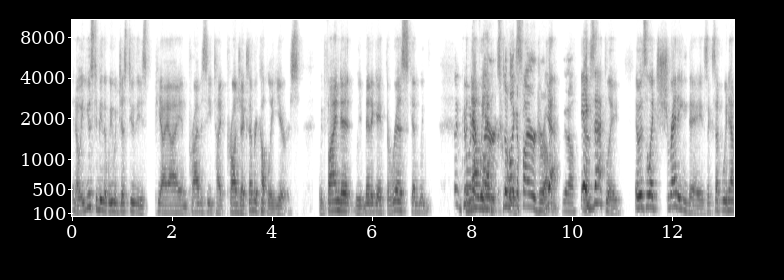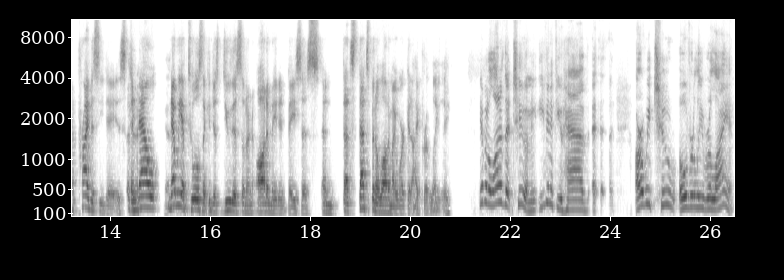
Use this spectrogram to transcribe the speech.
you know, it used to be that we would just do these PII and privacy type projects every couple of years. We'd find it, we'd mitigate the risk, and we'd. now we have tools. like a fire drill. Yeah, you know. Yeah, yeah, exactly. It was like shredding days, except we'd have privacy days. That's and right. now, yeah. now we have tools that can just do this on an automated basis, and that's that's been a lot of my work at iPro lately. Yeah, but a lot of that too. I mean, even if you have. Uh, uh are we too overly reliant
